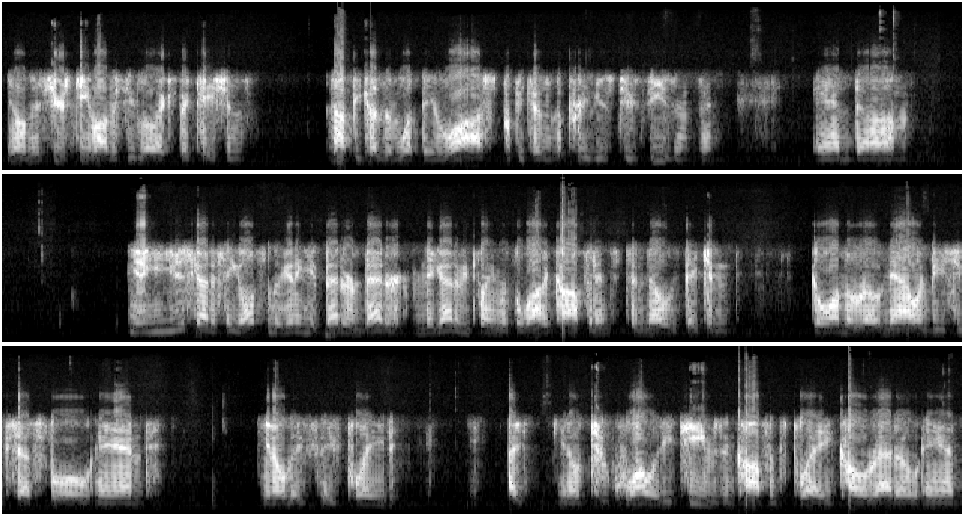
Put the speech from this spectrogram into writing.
you know, this year's team obviously low expectations, not because of what they lost, but because of the previous two seasons. And and um, you know, you just got to think also they're going to get better and better. I mean, they got to be playing with a lot of confidence to know that they can go on the road now and be successful. And you know, they've they've played. I, you know, two quality teams in conference play, Colorado and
